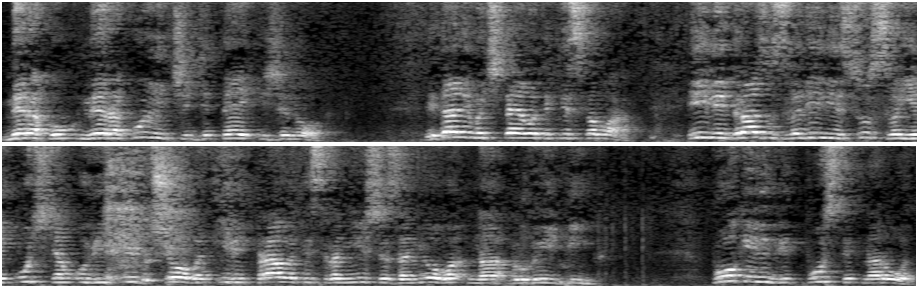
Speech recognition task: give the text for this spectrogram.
не, рахуючи дітей і жінок. І далі ми читаємо такі слова. І відразу звелів Ісус своїм учням увійти в човен і відправитись раніше за нього на другий бік, поки він відпустить народ.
